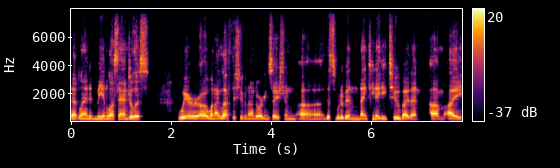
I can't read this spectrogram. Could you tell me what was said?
that landed me in Los Angeles. Where uh, when I left the Sivananda organization, uh, this would have been 1982 by then, um, I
